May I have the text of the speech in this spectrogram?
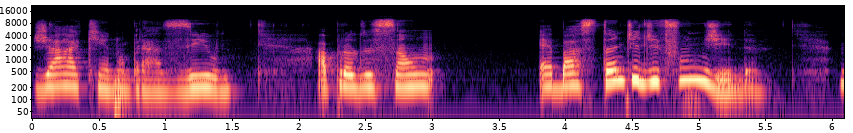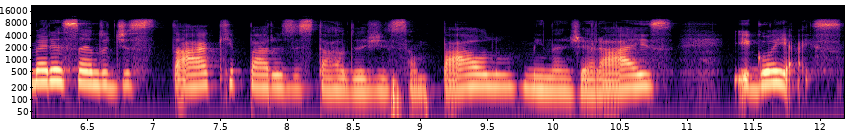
Já aqui no Brasil, a produção é bastante difundida, merecendo destaque para os estados de São Paulo, Minas Gerais e Goiás.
